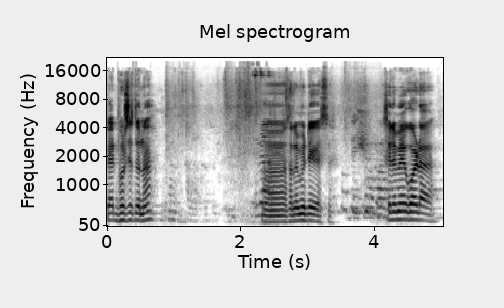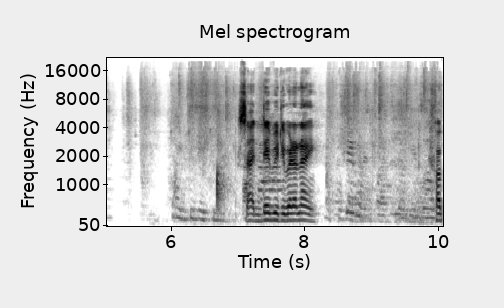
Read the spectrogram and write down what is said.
পেট ভরছে তো না? তাহলে মিটে গেছে ছেলে মেয়ে কয়টা? চারটে বিটি বেড়া নাই? সব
